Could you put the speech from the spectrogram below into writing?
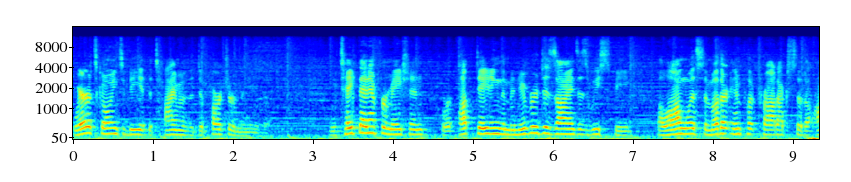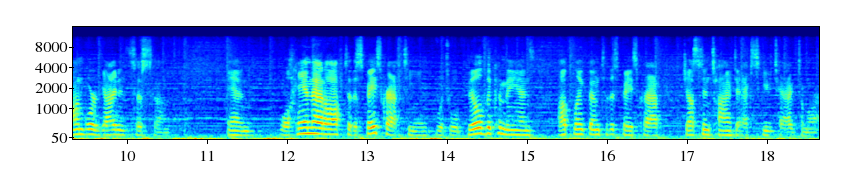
where it's going to be at the time of the departure maneuver. We take that information, we're updating the maneuver designs as we speak, along with some other input products to the onboard guidance system. And we'll hand that off to the spacecraft team, which will build the commands, uplink them to the spacecraft just in time to execute TAG tomorrow.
